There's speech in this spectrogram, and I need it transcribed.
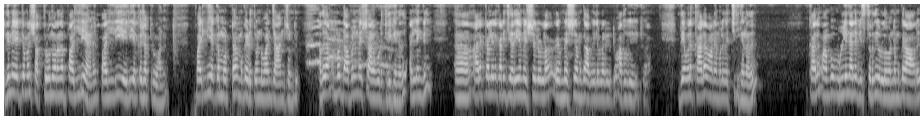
ഇതിന്റെ ഏറ്റവും വലിയ ശത്രു എന്ന് പറയുന്നത് പല്ലിയാണ്. പല്ലി എലിയൊക്കെ ശത്രുവാണ്. പല്ലിയൊക്കെ മുട്ട നമുക്ക് എടുത്തുകൊണ്ട് പോകാൻ ചാൻസ് ഉണ്ട്. അത് നമ്മൾ ഡബിൾ മെഷാണ് കൊടുത്തിരിക്കുന്നത്. അല്ലെങ്കിൽ അരക്കള്ളിനെക്കാട്ടി ചെറിയ മെഷിലുള്ള മെഷ് നമുക്ക് അവൈലബിൾ ആയിട്ട് കിട്ടും. അത് ഉപയോഗിക്കുക. ഇതേപോലെ കലമാണ് നമ്മൾ വെച്ചിരിക്കുന്നത്. കലമാകുമ്പോൾ ഉള്ളി നല്ല വിസ്തൃതി ഉള്ളതുകൊണ്ട് നമുക്ക് ഒരു ആറ്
